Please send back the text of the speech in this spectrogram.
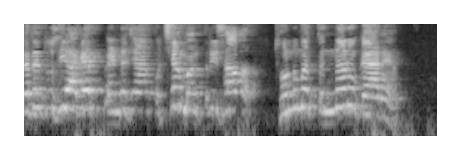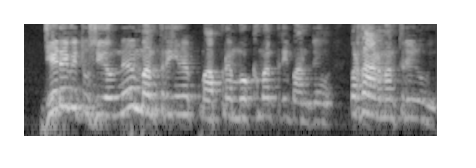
ਕਦੇ ਤੁਸੀਂ ਆ ਕੇ ਪਿੰਡ 'ਚ ਆ ਪੁੱਛਿਆ ਮੰਤਰੀ ਸਾਹਿਬ, ਤੁਹਾਨੂੰ ਮੈਂ ਤਿੰਨਾਂ ਨੂੰ ਕਹਿ ਰਿਹਾ। ਜਿਹੜੇ ਵੀ ਤੁਸੀਂ ਆਉਂਦੇ ਹੋ, ਮੰਤਰੀ ਜਿਵੇਂ ਆਪਣੇ ਮੁੱਖ ਮੰਤਰੀ ਬਣਦੇ ਹੋ, ਪ੍ਰਧਾਨ ਮੰਤਰੀ ਨੂੰ ਵੀ।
